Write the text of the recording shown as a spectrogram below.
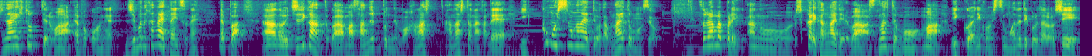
しない人っていうのは、やっぱこうね、自分で考えてないんですよね。やっぱあの1時間とか、まあ、30分でも話話した中で、1個も質問がないってことはないと思うんですよ。それはやっぱりあのしっかり考えていれば、少なくても、まあ、1個や2個の質問が出てくるだろうし、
